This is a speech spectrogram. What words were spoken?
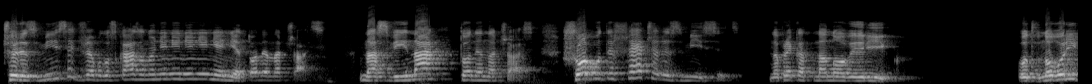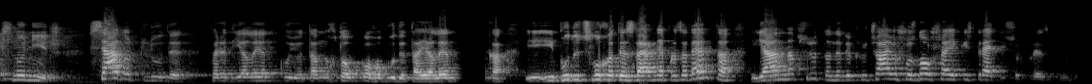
Через місяць вже було сказано: ні, ні, ні, ні, ні, ні, то не на часі. У нас війна, то не на часі. Що буде ще через місяць, наприклад, на Новий рік? От в новорічну ніч сядуть люди перед ялинкою, там ну хто в кого буде та ялинка, і, і будуть слухати звернення президента. Я абсолютно не виключаю, що знову ще якийсь третій сюрприз буде.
